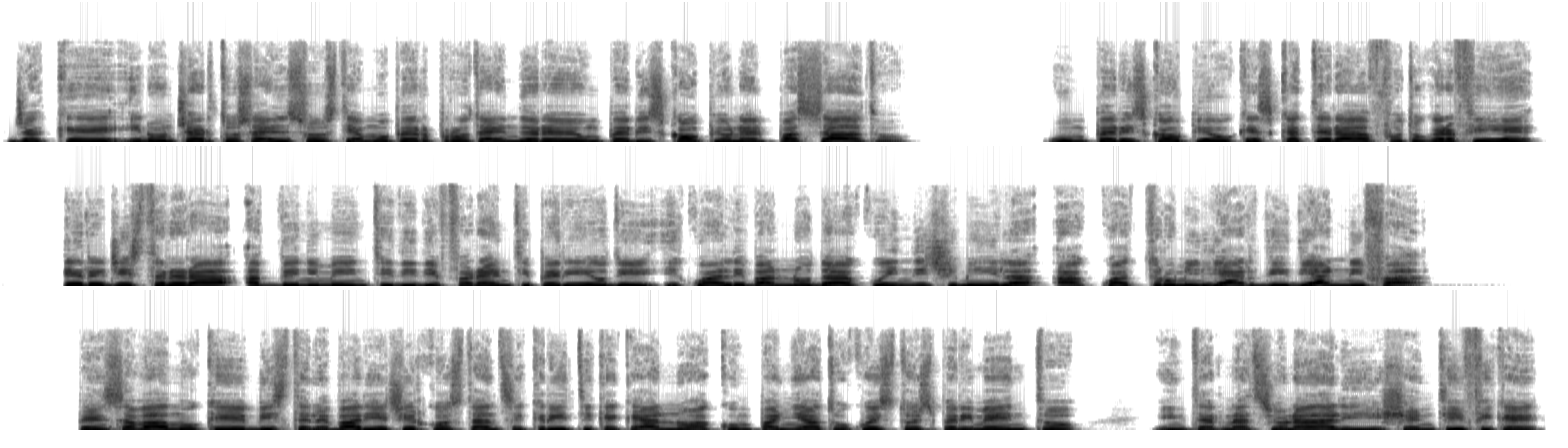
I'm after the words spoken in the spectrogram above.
giacché in un certo senso stiamo per protendere un periscopio nel passato. Un periscopio che scatterà fotografie e registrerà avvenimenti di differenti periodi i quali vanno da 15.000 a 4 miliardi di anni fa. Pensavamo che, viste le varie circostanze critiche che hanno accompagnato questo esperimento, internazionali, scientifiche,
